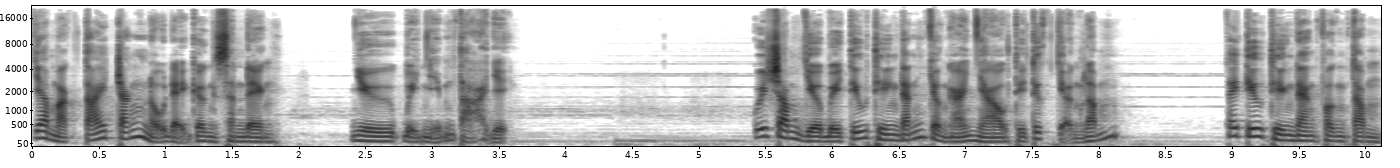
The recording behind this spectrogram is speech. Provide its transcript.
Da mặt tái trắng nổi đầy gân xanh đen, Như bị nhiễm tà vậy. Quý Sâm vừa bị Tiếu Thiên đánh cho ngã nhào Thì tức giận lắm. Thấy Tiếu Thiên đang phân tâm,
